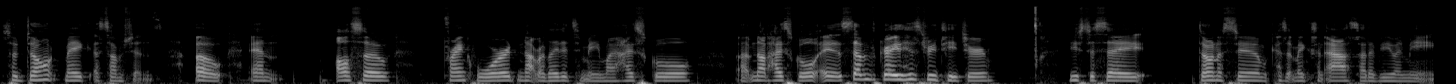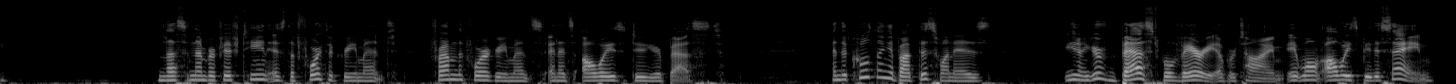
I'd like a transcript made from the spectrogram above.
So don't make assumptions. Oh, and also Frank Ward, not related to me, my high school, uh, not high school, a seventh grade history teacher used to say, don't assume because it makes an ass out of you and me. Lesson number 15 is the fourth agreement from the four agreements, and it's always do your best. And the cool thing about this one is, you know, your best will vary over time. It won't always be the same.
